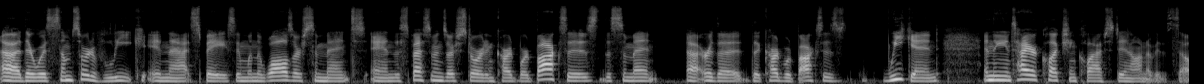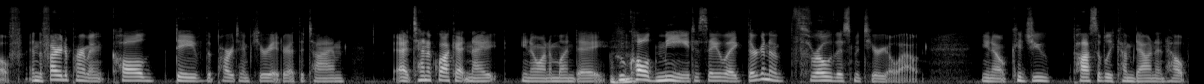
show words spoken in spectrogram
uh, there was some sort of leak in that space, and when the walls are cement and the specimens are stored in cardboard boxes, the cement uh, or the the cardboard boxes weakened, and the entire collection collapsed in on of itself. And the fire department called Dave, the part-time curator at the time, at ten o'clock at night, you know, on a Monday, who called me to say like they're gonna throw this material out. You know, could you possibly come down and help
